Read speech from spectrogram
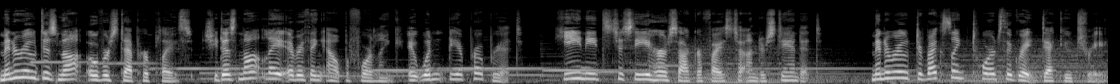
Mineru does not overstep her place. She does not lay everything out before Link. It wouldn't be appropriate. He needs to see her sacrifice to understand it. Mineru directs Link towards the great Deku tree,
